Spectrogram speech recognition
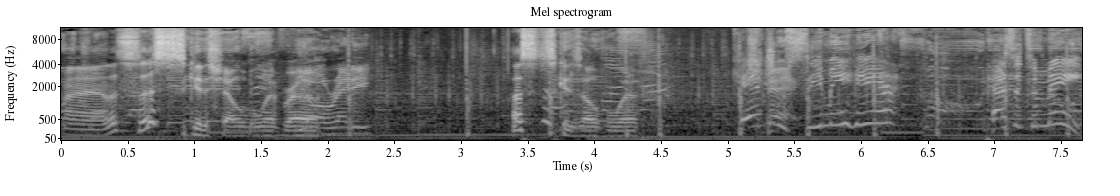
Man, let's let's just get this shit over with, bro. Ready? Let's just get this over with. Can't you see me here? Pass it to me.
